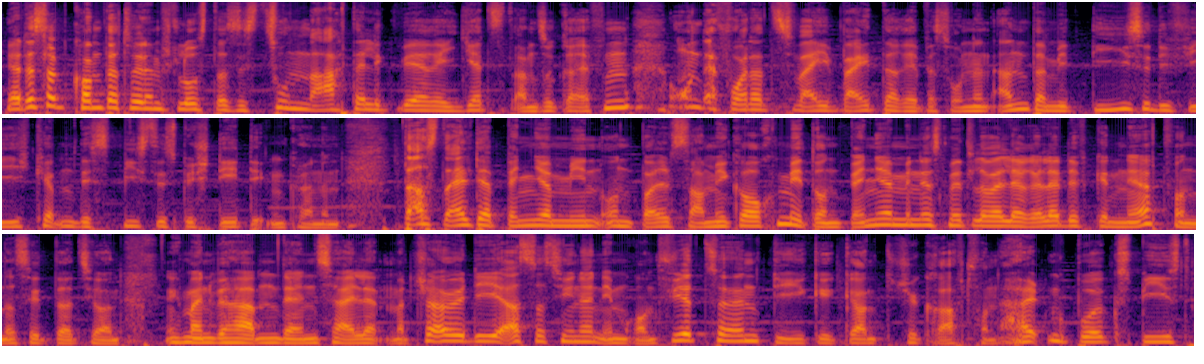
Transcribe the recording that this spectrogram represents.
Ja, deshalb kommt er zu dem Schluss, dass es zu nachteilig wäre, jetzt anzugreifen und er fordert zwei weitere Personen an, damit diese die Fähigkeiten des Beastes bestätigen können. Das teilt der Benjamin und Balsamico auch mit und Benjamin ist mittlerweile relativ genervt von der Situation. Ich meine, wir haben den Silent Majority Assassinen im Raum 14, die gigantische Kraft von Haltenburgs Beast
